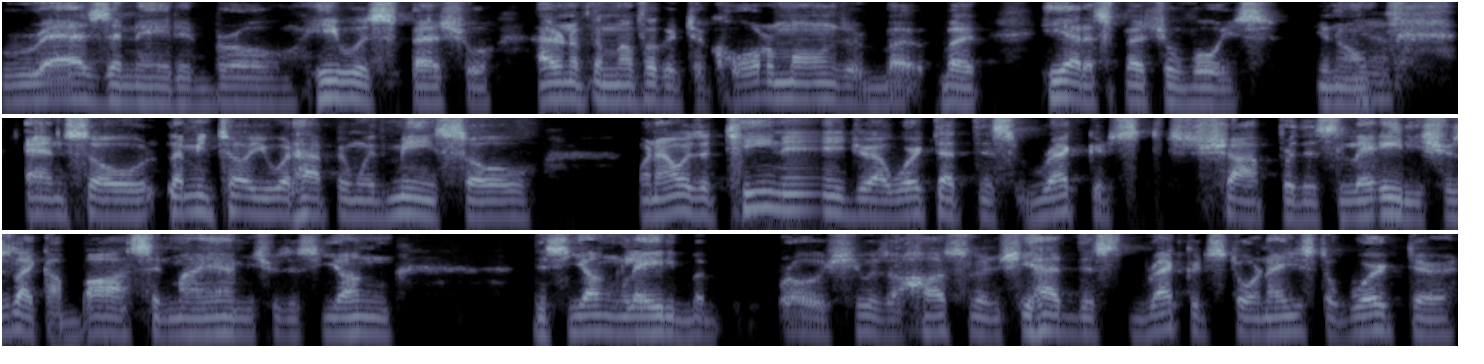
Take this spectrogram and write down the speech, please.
resonated, bro. He was special. I don't know if the motherfucker took hormones or but but he had a special voice, you know. Yeah. And so let me tell you what happened with me. So when I was a teenager, I worked at this record shop for this lady. She was like a boss in Miami. She was this young, this young lady, but bro, she was a hustler and she had this record store and I used to work there.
